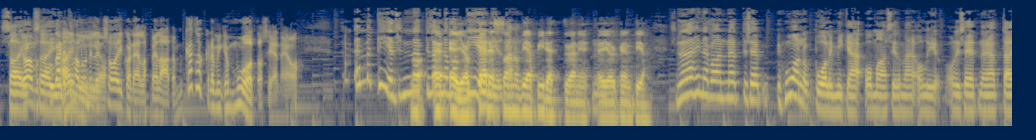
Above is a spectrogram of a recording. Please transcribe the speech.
Sai, Joo, mutta sai kuka nyt haluaa niille joo. Joy-Conilla pelata? Katsokaa minkä muotoisia ne on. En mä tiedä, sinne No, näytti ei, lähinnä vaan ei ole kädessä pieniltä. saanut vielä pidettyä, niin Mm. ei oikein tiedä. Siinä lähinnä vaan näytti se huono puoli, mikä omaa silmään oli, oli se, että ne näyttää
